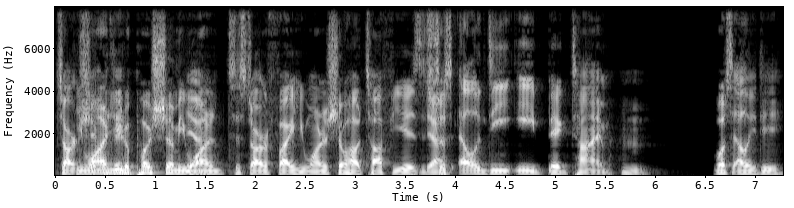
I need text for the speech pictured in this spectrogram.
start. he wanted you to push him. He Yeah. wanted to start a fight. He wanted to show how tough he is. It's just LDE big time. Mm-hmm. What's E LED?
